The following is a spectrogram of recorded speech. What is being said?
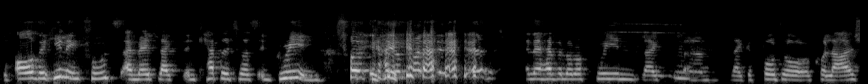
all the healing foods I made like in capitals in green. So it's kind of funny. and I have a lot of green, like um, like a photo collage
